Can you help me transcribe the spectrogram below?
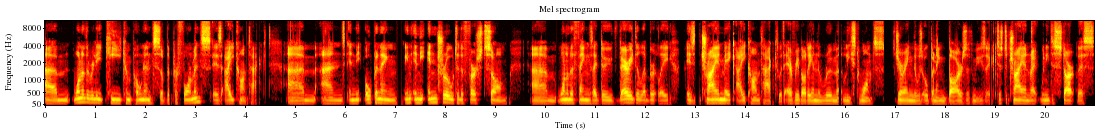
um, one of the really key components of the performance is eye contact. Um, and in the opening, in, in the intro to the first song, um, one of the things I do very deliberately is try and make eye contact with everybody in the room at least once during those opening bars of music just to try and right we need to start this.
